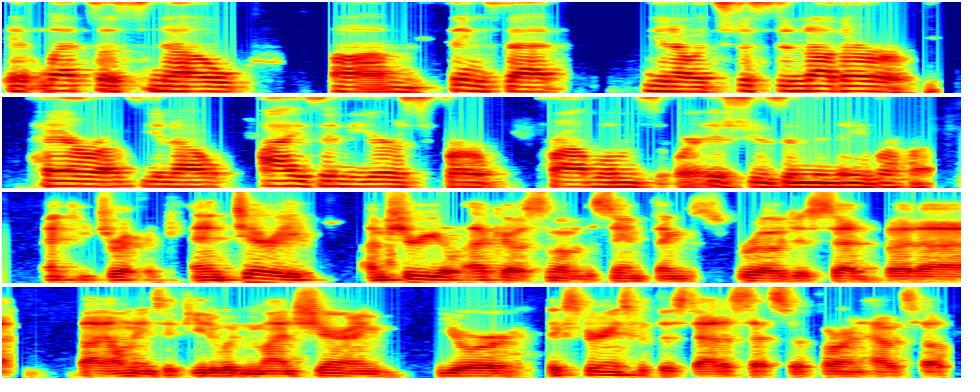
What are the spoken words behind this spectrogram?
it lets us know um, things that, you know, it's just another pair of, you know, eyes and ears for problems or issues in the neighborhood. Thank you, terrific. And Terry, I'm sure you'll echo some of the same things Ro just said, but uh, by all means, if you wouldn't mind sharing your experience with this data set so far and how it's helped.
